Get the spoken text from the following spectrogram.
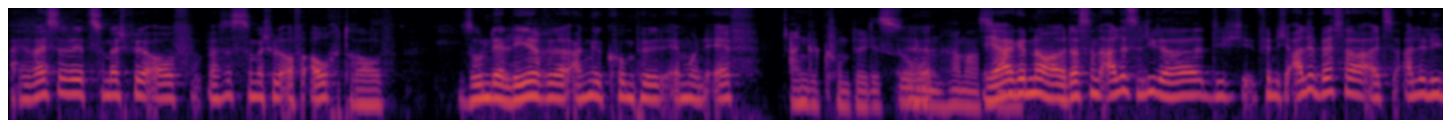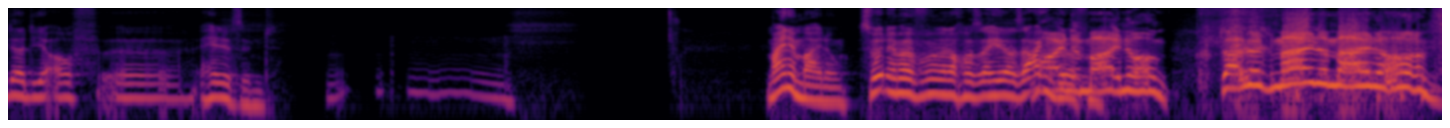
also weißt du jetzt zum Beispiel auf, was ist zum Beispiel auf auch drauf? Sohn der Lehre, angekumpelt, M und F. Angekumpelt ist so Äh, ein Hammer. Ja, genau. Das sind alles Lieder, die ich- finde ich alle besser als alle Lieder, die auf äh, hell sind. Meine Meinung. Es wird immer, wo wir noch was hier sagen Meine dürfen. Meinung! Das ist meine Meinung!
